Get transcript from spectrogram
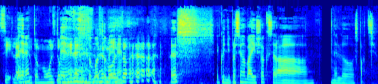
Sì, l'hai Bene. venduto molto Bene, bene. l'hai venduto molto bene. E quindi il prossimo Bioshock sarà nello spazio.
